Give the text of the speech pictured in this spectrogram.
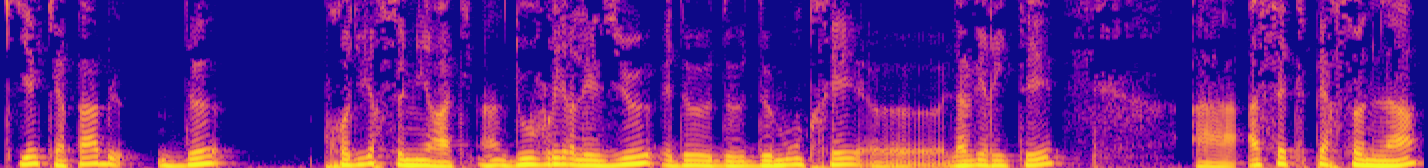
qui est capable de produire ce miracle, hein, d'ouvrir les yeux et de, montrer euh, la vérité à, cette personne-là,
